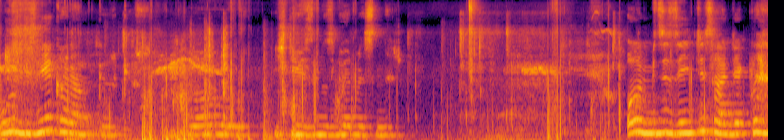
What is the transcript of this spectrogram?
Oğlum biz niye karanlık gözüküyoruz? işte yüzümüzü görmesinler. Oğlum bizi zenci sanacaklar.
